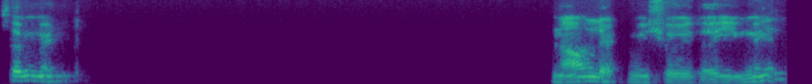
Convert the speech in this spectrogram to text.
Submit. Now let me show you the email.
